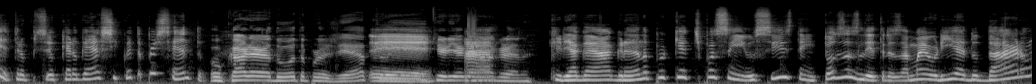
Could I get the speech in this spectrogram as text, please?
letra, eu, preciso- eu quero ganhar 50%. O cara era do outro projeto É. e queria ganhar Ah. uma grana. Queria ganhar a grana porque, tipo assim, o System, todas as letras, a maioria é do Daron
